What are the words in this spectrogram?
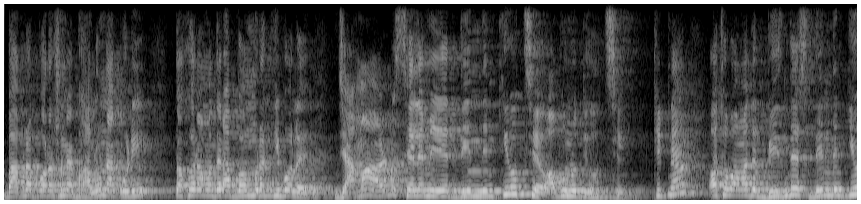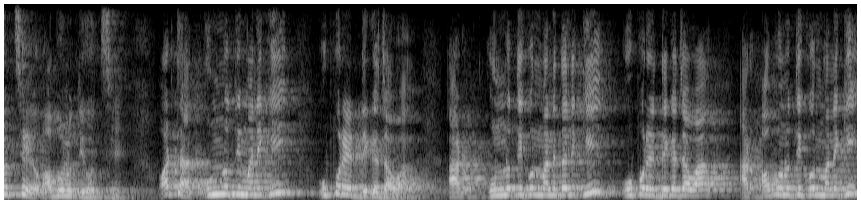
বা আমরা পড়াশোনায় ভালো না করি, তখন আমাদের আব্বা আম্মুরা কি বলে? যে আমার ছেলে মেয়ের দিন দিন কি হচ্ছে? অবনতি হচ্ছে। ঠিক না? অথবা আমাদের বিজনেস দিন দিন কি হচ্ছে? অবনতি হচ্ছে। অর্থাৎ উন্নতি মানে কি? উপরের দিকে যাওয়া। আর উন্নতি কোণ মানে তাহলে কি? উপরের দিকে যাওয়া। আর অবনতি কোণ মানে কি?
